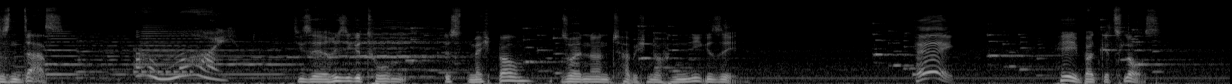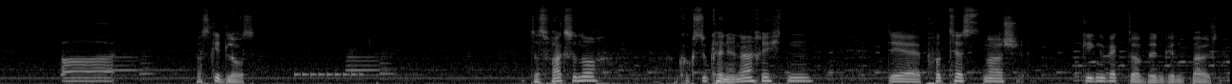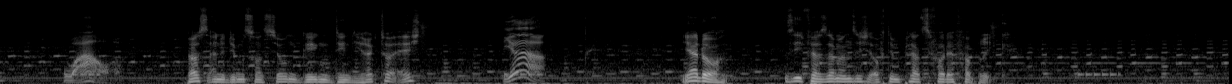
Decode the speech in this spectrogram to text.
Ist denn das? Oh my! Dieser riesige Turm ist Mechbaum? So ein Land habe ich noch nie gesehen. Hey! Hey, bald geht's los. Äh, Was geht los? Das fragst du noch? Guckst du keine Nachrichten? Der Protestmarsch gegen Vektor beginnt bald. wow. Was? Eine Demonstration gegen den Direktor? Echt? Ja! Ja doch. Sie versammeln sich auf dem Platz vor der Fabrik.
